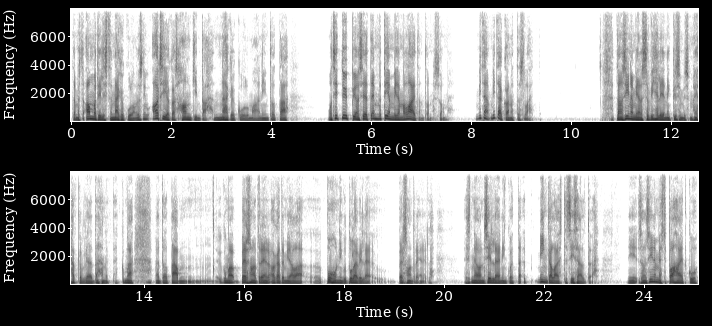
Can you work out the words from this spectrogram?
tämmöistä ammatillista näkökulmaa, tämmöistä niin asiakashankinta näkökulmaa, niin tota, mutta sitten tyyppi on se, että en mä tiedä, mitä mä laitan tonne someen. Mitä, mitä kannattaisi laittaa? Tämä on siinä mielessä viheliäinen kysymys, mä jatkan vielä tähän, että kun mä, mä, tota, kun mä personal trainer akatemialla puhun niin tuleville personal trainerille, ja sitten ne on silleen, niin kuin, että, että minkälaista sisältöä, niin se on siinä mielessä paha, että kun,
